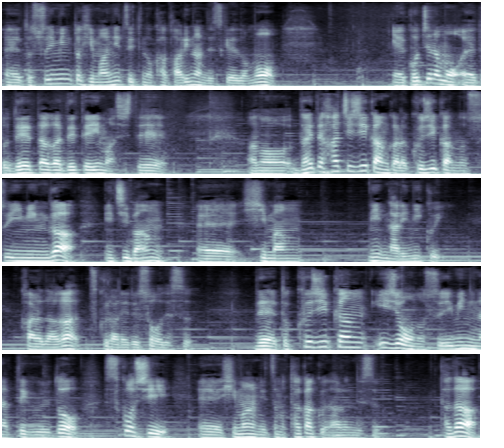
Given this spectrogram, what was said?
えーと睡眠と肥満についての関わりなんですけれども、えこちらも、えーとデータが出ていましてあの大体8時間から9時間の睡眠が一番、えー肥満になりにくい体が作られるそうです。で、えっと、9時間以上の睡眠になってくると少し、えー肥満率も高くなるんです。ただ、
